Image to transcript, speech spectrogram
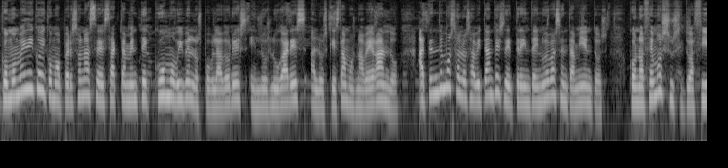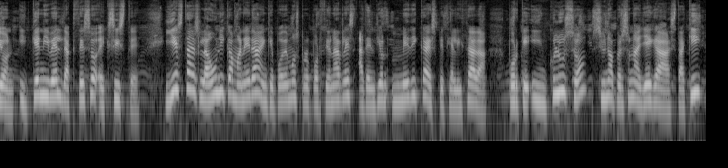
Como médico y como persona sé exactamente cómo viven los pobladores en los lugares a los que estamos navegando. Atendemos a los habitantes de 39 asentamientos, conocemos su situación y qué nivel de acceso existe. Y esta es la única manera en que podemos proporcionarles atención médica especializada, porque incluso si una persona llega hasta aquí,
